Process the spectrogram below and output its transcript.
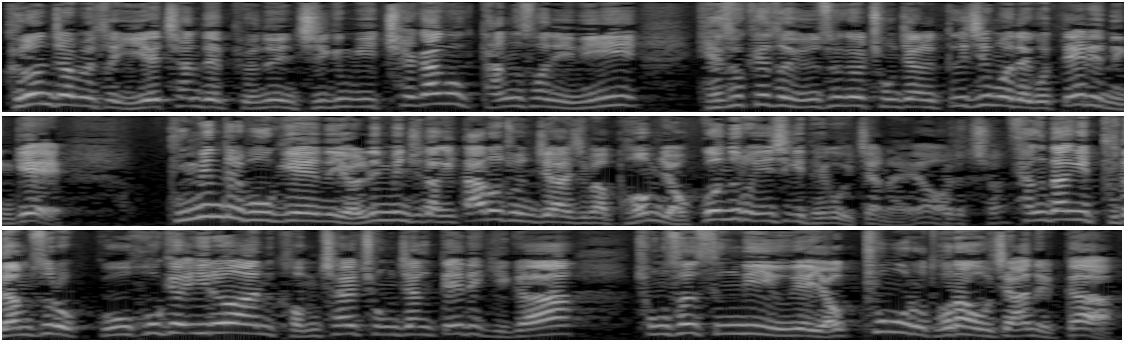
그런 점에서 이해찬 대표는 지금 이 최강욱 당선인이 계속해서 윤석열 총장을 끄집어내고 때리는 게 국민들 보기에는 열린민주당이 따로 존재하지만 범여권으로 인식이 되고 있잖아요. 그렇죠. 상당히 부담스럽고 혹여 이러한 검찰총장 때리기가 총선 승리 이후에 역풍으로 돌아오지 않을까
